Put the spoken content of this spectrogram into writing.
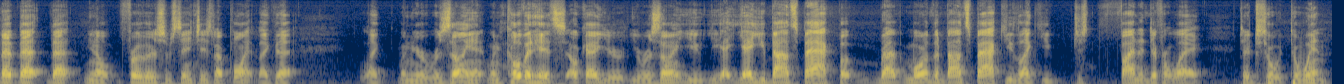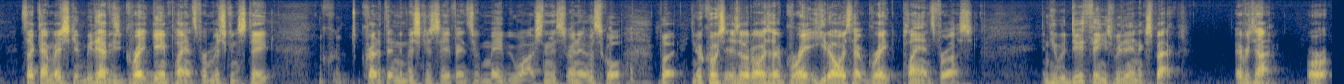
that that that you know further substantiates my point like that like when you're resilient when covid hits okay you're you're resilient you, you yeah you bounce back but rather more than bounce back you like you just find a different way to, to, to win. It's like at michigan we'd have these great game plans for michigan state. Credit to any michigan state fans who may be watching this or any other school but you know coach izzo would always have great he'd always have great plans for us. And he would do things we didn't expect every time or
